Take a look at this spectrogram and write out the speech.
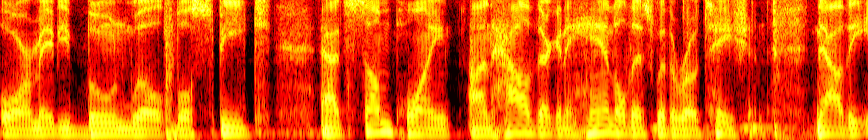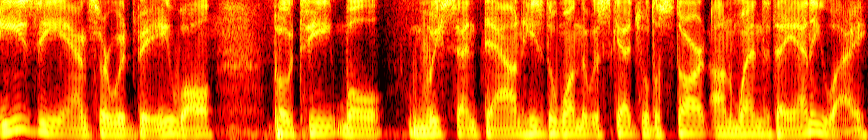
or maybe Boone will will speak at some point on how they're going to handle this with a rotation. Now, the easy answer would be, well, Poteet will be sent down. He's the one that was scheduled to start on Wednesday anyway,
